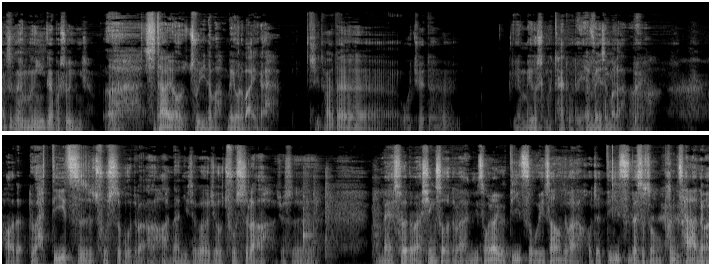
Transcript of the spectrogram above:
它这个门应该不受影响，其他要注意的嘛，没有了吧？应该其他的我觉得也没有什么太多的也没什么了。对，好的，对吧？第一次出事故，对吧？啊，好，那你这个就出事了啊，就是买车对吧？新手对吧？你总要有第一次违章对吧？或者第一次的这种碰擦对吧？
